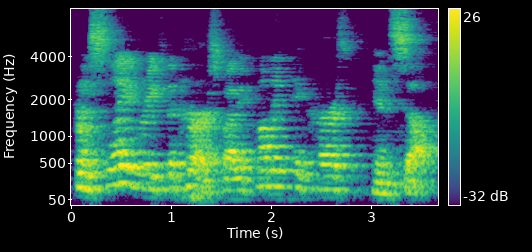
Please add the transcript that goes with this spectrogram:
from slavery to the curse by becoming a curse himself.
